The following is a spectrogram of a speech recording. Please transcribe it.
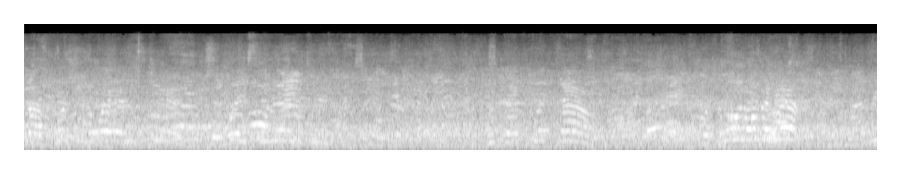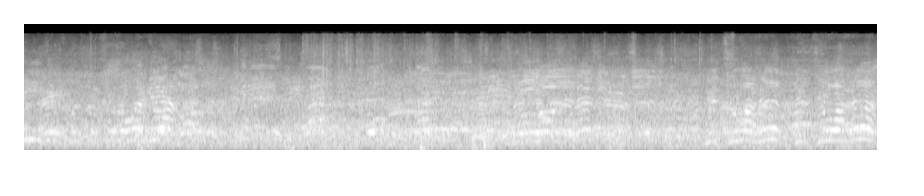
Start pushing away at his chin. Wasting energy. Put that foot down. Put the foot on the hip. Hey, put the foot on the hip. Get to a hip. Get to a hip.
